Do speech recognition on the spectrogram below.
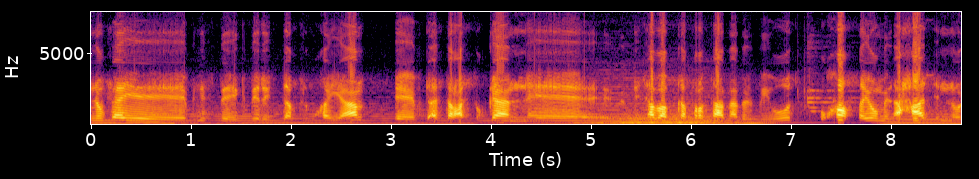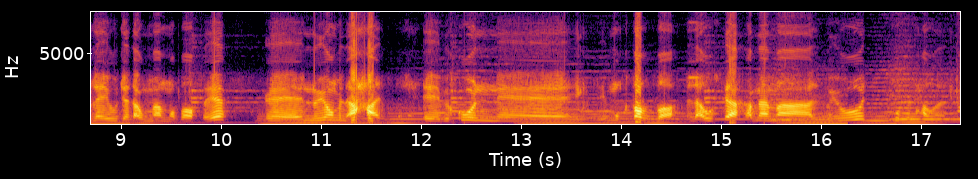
انه في بنسبة كبيرة جدا في المخيم آه، بتأثر على السكان آه، بسبب كثرتها امام البيوت وخاصة يوم الأحد إنه لا يوجد عمال نظافة آه، إنه يوم الأحد آه، بيكون آه، مكتظة الأوساخ أمام البيوت وفي الحواري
